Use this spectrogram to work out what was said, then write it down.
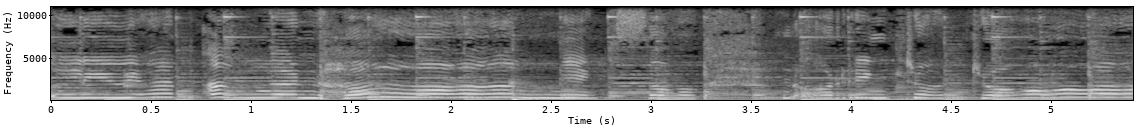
liwat angan hangi so noring cocok.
